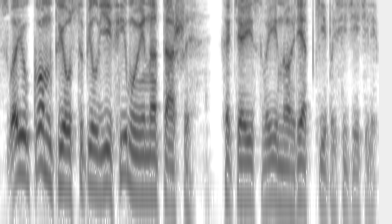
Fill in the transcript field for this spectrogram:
Свою комнату я уступил Ефиму и Наташе, хотя и свои, но редкие посетители.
